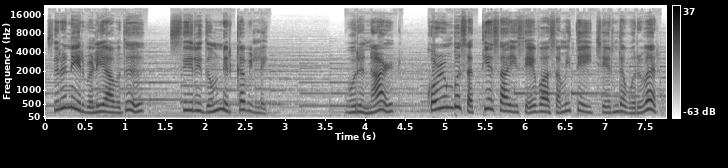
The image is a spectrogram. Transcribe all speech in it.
சிறுநீர் வெளியாவது சிறிதும் நிற்கவில்லை. ஒரு நாள் கொழும்பு சத்யசாயி சேவா சமிதியைச் சேர்ந்த ஒருவர்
